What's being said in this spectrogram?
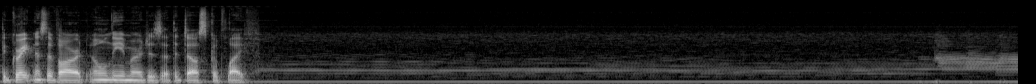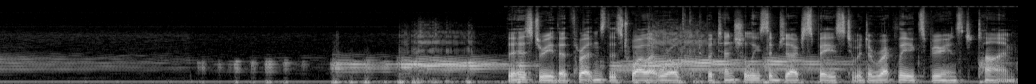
The greatness of art only emerges at the dusk of life. The history that threatens this twilight world could potentially subject space to a directly experienced time.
